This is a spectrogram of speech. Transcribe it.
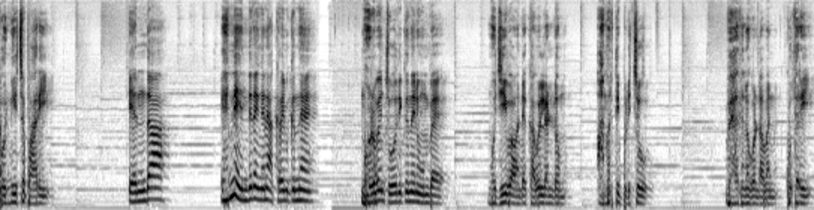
പൊന്നീച്ച പാറി. എന്താ? എന്നെ എന്തിനെങ്ങനെ ആക്രമിക്കുന്നേ? മുഴുവൻ ചോദിക്കുന്നതിന് മുമ്പേ മുജീബ് അവന്റെ കവിൽ രണ്ടും അമർത്തിപ്പിടിച്ചു വേദന കൊണ്ടവൻ കുതറി.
